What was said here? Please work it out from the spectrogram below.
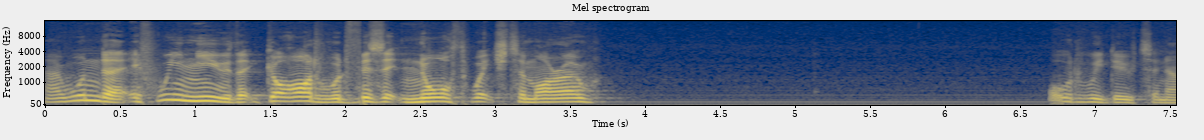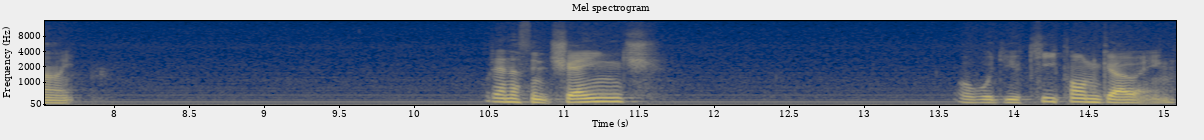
I wonder if we knew that God would visit Northwich tomorrow, what would we do tonight? Would anything change? Or would you keep on going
